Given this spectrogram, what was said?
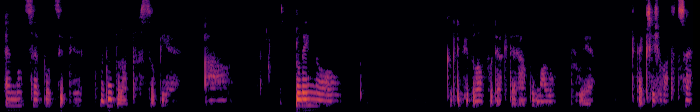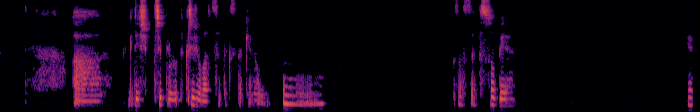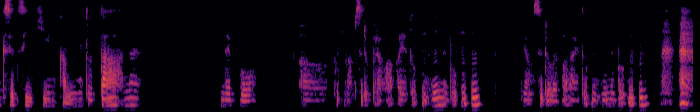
emoce, pocity bublat v sobě plynout, jako kdyby byla voda, která pomalu pluje k té křižovatce. A když připluju k křižovatce, tak si tak jenom mm, zase v sobě jak se cítím, kam mě to táhne, nebo se doprava a je to uh, nebo uh, dívám se doleva a je to uh, nebo uh.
